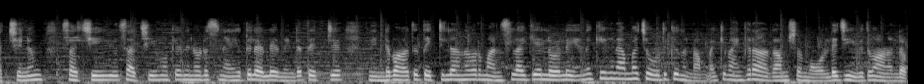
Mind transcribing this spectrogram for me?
അച്ഛനും സച്ചി സച്ചിയും ഒക്കെ നിന്നോട് സ്നേഹത്തിലല്ലേ? നിന്റെ തെറ്റ് നിന്റെ ഭാഗത്ത് തെറ്റില്ല എന്നവർ മനസ്സിലാക്കിയല്ലോ അല്ലേ? എന്നൊക്കെ ഇങ്ങനെ അമ്മ ചോദിക്കുന്നുണ്ട്. അമ്മയ്ക്ക് ഭയങ്കര ആകാംക്ഷ മോളുടെ ജീവിതമാണല്ലോ.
